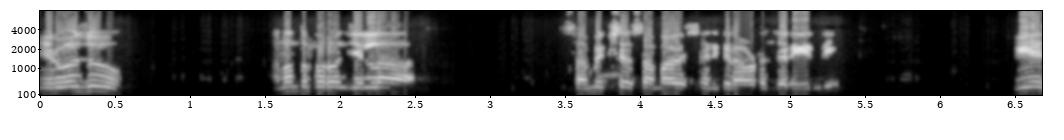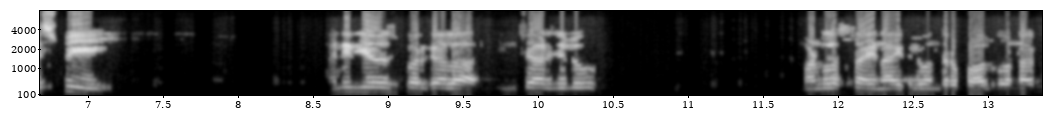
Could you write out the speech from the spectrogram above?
ఈరోజు అనంతపురం జిల్లా సమీక్ష సమావేశానికి రావడం జరిగింది. బిఎస్పి అన్ని నియోజకవర్గాల ఇన్ఛార్జీలు మండల స్థాయి నాయకులు అందరూ పాల్గొన్నారు.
